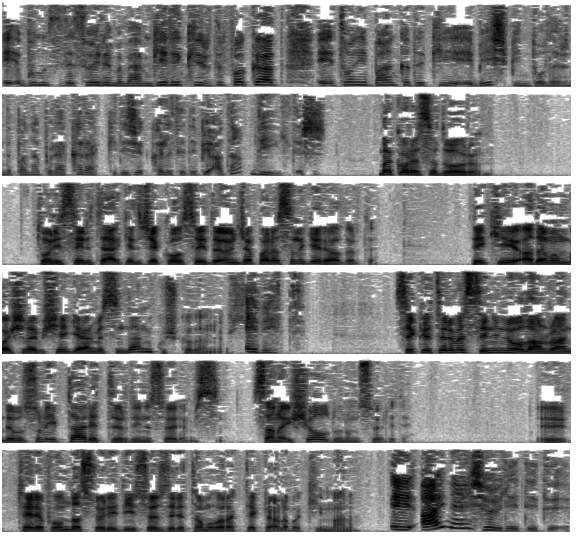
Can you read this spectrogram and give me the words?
E, bunu size söylememem gerekirdi fakat e, Tony bankadaki 5000 dolarını bana bırakarak gidecek kalitede bir adam değildir. Bak orası doğru. Tony seni terk edecek olsaydı önce parasını geri alırdı. Peki adamın başına bir şey gelmesinden mi kuşkulanıyorsun? Evet. Sekreterime seninle olan randevusunu iptal ettirdiğini söylemişsin. Sana işi olduğunu mu söyledi? Ee, telefonda söylediği sözleri tam olarak tekrarla bakayım bana. E, aynen şöyle dedi.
